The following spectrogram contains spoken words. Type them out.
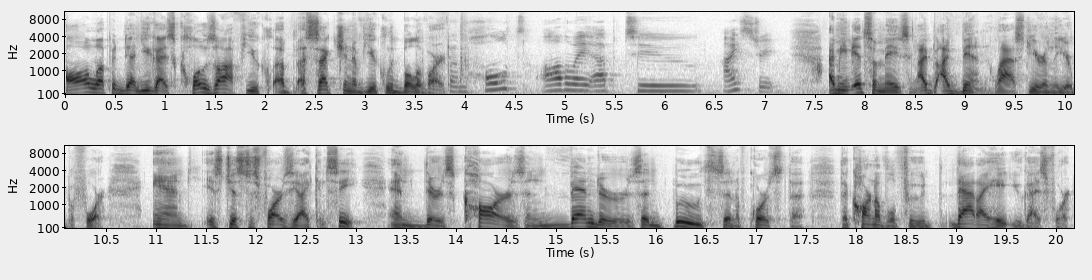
all up and down. You guys close off Euclid, a section of Euclid Boulevard. from Holt all the way up to I Street. I mean, it's amazing. I've, I've been last year and the year before, and it's just as far as the eye can see. And there's cars and vendors and booths, and of course the the carnival food. That I hate you guys for,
